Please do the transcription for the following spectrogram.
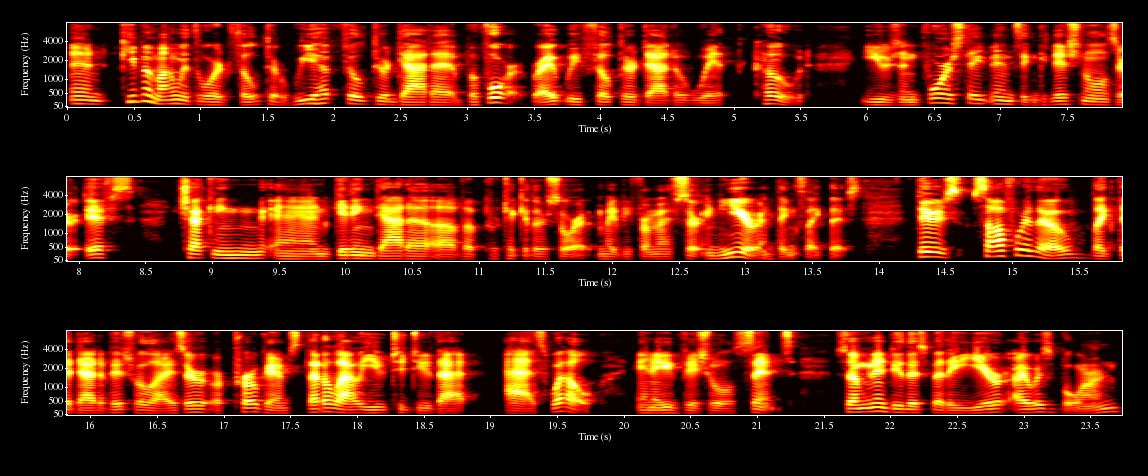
And keep in mind with the word filter, we have filtered data before, right? We filtered data with code using for statements and conditionals or ifs, checking and getting data of a particular sort, maybe from a certain year and things like this. There's software though, like the data visualizer or programs that allow you to do that as well in a visual sense. So I'm going to do this by the year I was born.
